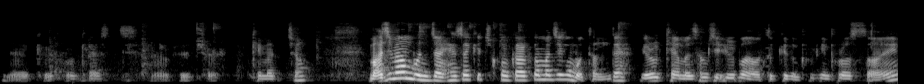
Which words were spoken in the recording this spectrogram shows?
네, 그 forecast of future 이렇게 맞죠? 마지막 문장 해석이 조금 깔끔하지가 못한데 이렇게 하면 31번 어떻게든 풀긴 풀었어요.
